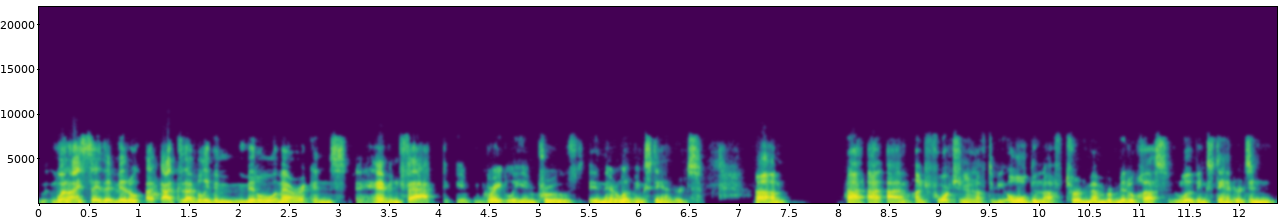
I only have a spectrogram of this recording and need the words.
when I say that middle, because I, I, believe in middle Americans have in fact greatly improved in their living standards. Um, I, am unfortunate enough to be old enough to remember middle class living standards in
